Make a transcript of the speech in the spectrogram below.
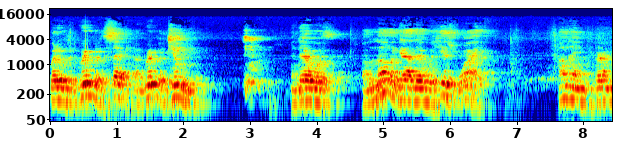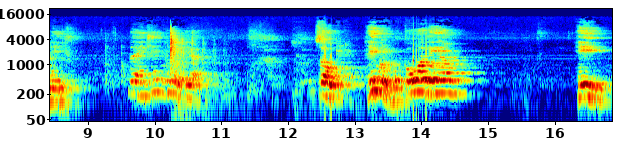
but it was Agrippa the second, Agrippa Junior, and there was another guy there with his wife. Her name was Bernice. They ain't yet. So he was before them. He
